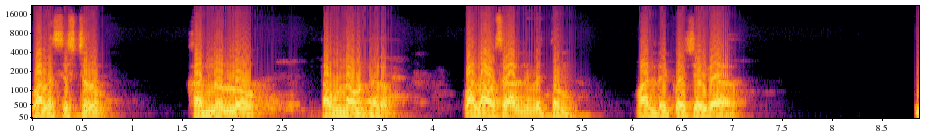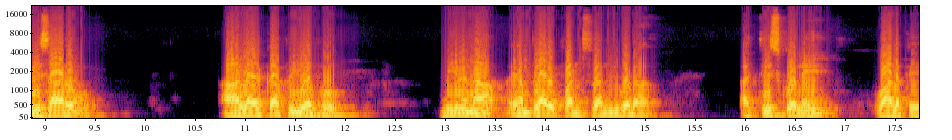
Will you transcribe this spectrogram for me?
వాళ్ళ సిస్టరు కర్నూలులో టౌన్లో ఉంటారు. వాళ్ళ అవసరాల నిమిత్తం వాళ్ళు రిక్వెస్ట్ చేయగా ఈ సారు వాళ్ళ యొక్క పిఎఫ్ మిగిలిన ఎంప్లాయీ ఫండ్స్ అన్నీ కూడా అది తీసుకొని వాళ్ళకి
